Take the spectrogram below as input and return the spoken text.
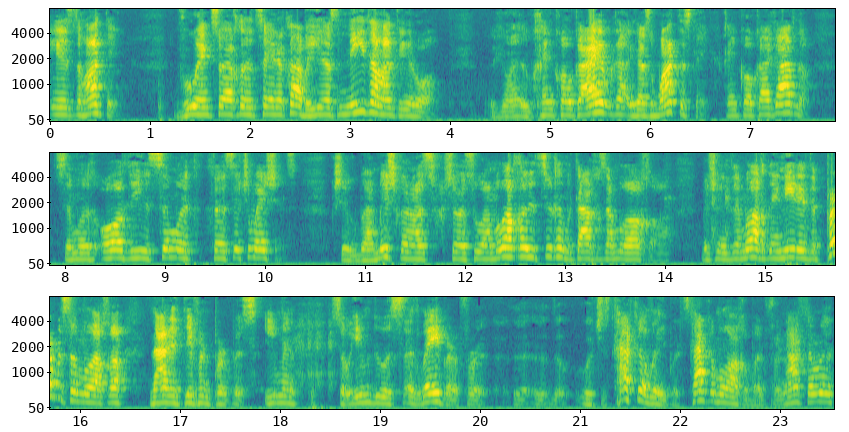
is the hunting. But he doesn't need the hunting at all. He doesn't want the snake. Similar, all these similar situations. They needed the purpose of malacha, not a different purpose. Even so, even do a labor for uh, the, which is taka labor, it's taka malacha, but for not the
